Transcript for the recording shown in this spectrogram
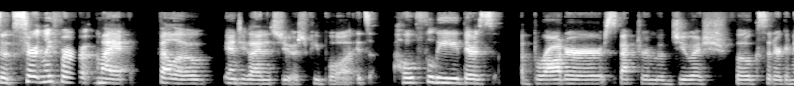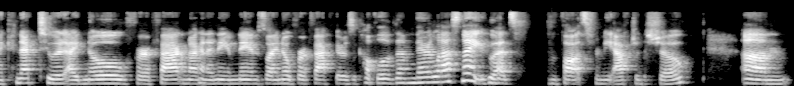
so it's certainly for my fellow anti-Zionist Jewish people it's hopefully there's a broader spectrum of Jewish folks that are going to connect to it. I know for a fact, I'm not going to name names, but I know for a fact there was a couple of them there last night who had some thoughts for me after the show. Um,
